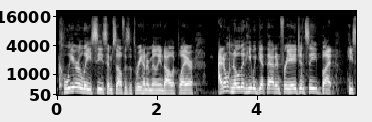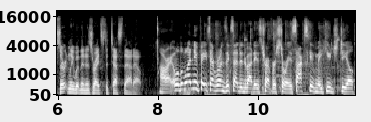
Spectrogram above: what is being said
clearly sees himself as a $300 million player. I don't know that he would get that in free agency, but he's certainly within his rights to test that out. All right. Well, the one new face everyone's excited about is Trevor Story. Sox gave him a huge deal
